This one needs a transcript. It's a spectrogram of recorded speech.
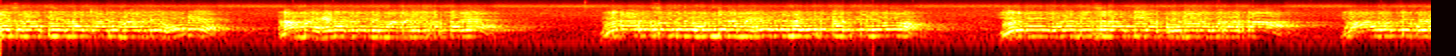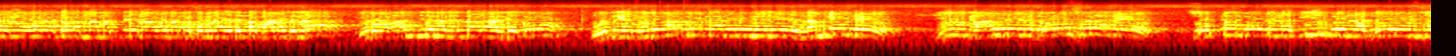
ಮೀಸಲಾತಿಯನ್ನ ಜಾರಿ ಮಾಡದೆ ಹೋಗಿ ನಮ್ಮ ಹೆಣಗಳು ನಿಮ್ಮ ಮನೆಗೆ ಬರ್ತವೆ ವಿಧಾನಸೌಧದ ಮುಂದೆ ನಮ್ಮ ಹೆಣಗಳನ್ನ ಇಡಬೇಕಾಗುತ್ತೆ ನೀವು ಇದು ಒಳ ಮೀಸಲಾತಿಯ ಕೊನೆಯ ಹೋರಾಟ ಯಾವತ್ತೂ ಕೂಡ ಈ ಹೋರಾಟವನ್ನ ಮತ್ತೆ ನಾವು ನಮ್ಮ ಸಮುದಾಯದಿಂದ ಮಾಡೋದಿಲ್ಲ ಇದು ಅಂತಿಮ ನಿರ್ಧಾರ ಆಗಬೇಕು. ನಿಮಗೆ ಮೃದುವಾದ ಕಾನೂನಿನ ಮೇಲೆ. ನಂಬಿಕೆ ಇದೆ. ಈ ಕಾನೂನನ್ನು ಗೌರವಿಸಲಾಗಿದೆ ಸುಪ್ರೀಂ ಕೋರ್ಟಿನ ತೀರ್ಪನ್ನ ಗೌರವಿಸಿ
